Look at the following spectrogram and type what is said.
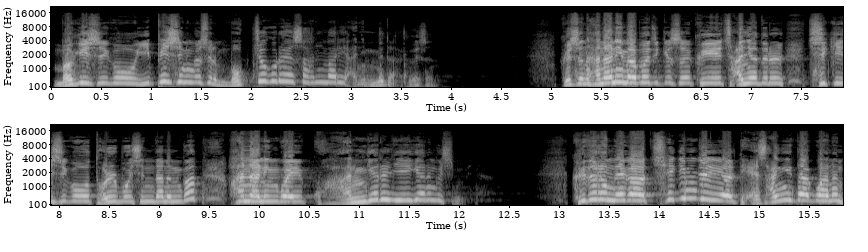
먹이시고 입히시는 것을 목적으로 해서 한 말이 아닙니다. 그것은. 그것은 하나님 아버지께서 그의 자녀들을 지키시고 돌보신다는 것, 하나님과의 관계를 얘기하는 것입니다. 그들은 내가 책임져야 할 대상이다고 하는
